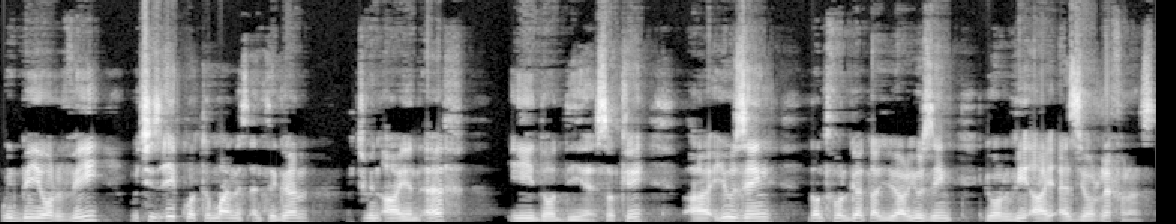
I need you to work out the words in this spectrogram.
will be your V, which is equal to minus integral between I and F, E dot ds, okay? Uh, using, don't forget that you are using your VI as your reference.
